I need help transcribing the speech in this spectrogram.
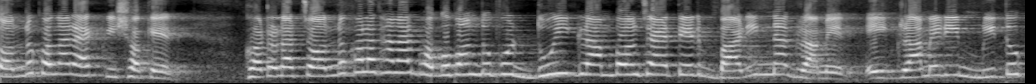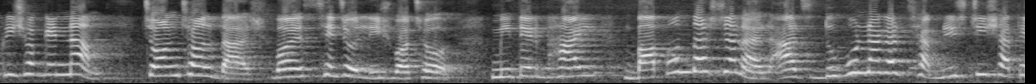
চন্দ্রকোনার এক কৃষকের। ঘটনা চন্দ্রকোনা থানার ভগবন্তপুর দুই গ্রাম পঞ্চায়েতের বাড়িন্না গ্রামের। এই গ্রামেরই মৃত কৃষকের নাম চঞ্চল দাস, বয়স ছেচল্লিশ বছর। মৃতের ভাই বাপন দাস জানান, আজ দুপুর নাগাদ বৃষ্টির সাথে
